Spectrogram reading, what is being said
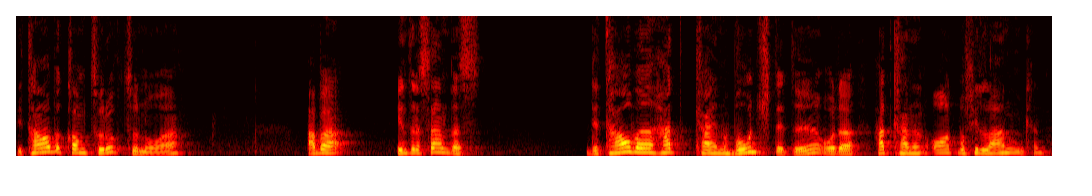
die Taube kommt zurück zu Noah, aber interessant, dass die Taube hat keine Wohnstätte oder hat keinen Ort, wo sie landen kann.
